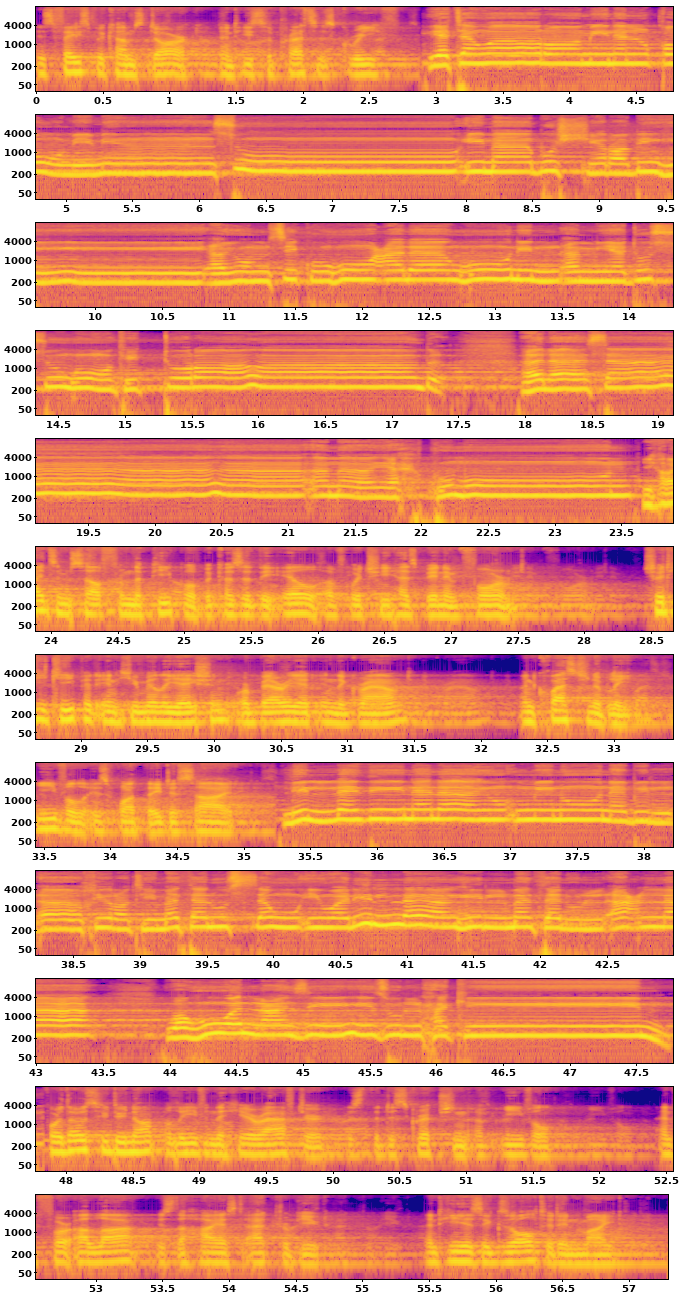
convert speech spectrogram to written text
his face becomes dark and he suppresses grief. يتوارى من القوم من سوء ما بشر به أيمسكه على هون أم يدسه في التراب ألا ساء ما يحكمون He hides himself from the people because of the ill of which he has been informed. Should he keep it in humiliation or bury it in the ground? Unquestionably, evil is what they decide. للذين لا يؤمنون بالآخرة مثل السوء ولله المثل الأعلى وهو العزيز الحكيم For those who do not believe in the hereafter is the description of evil and for Allah is the highest attribute and he is exalted in might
